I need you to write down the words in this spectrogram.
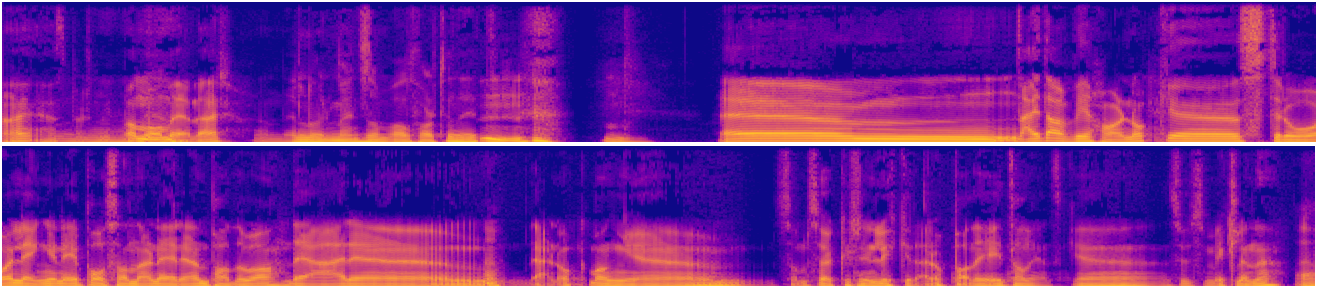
Nei, jeg spørs litt. Man må ned der. En del nordmenn som valfarter dit. Mm. Eh, nei da, vi har nok uh, strået lenger ned i posen der nede enn Padova. Det er, eh, det er nok mange eh, som søker sin lykke der oppe av de italienske susemiklene. Ja.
